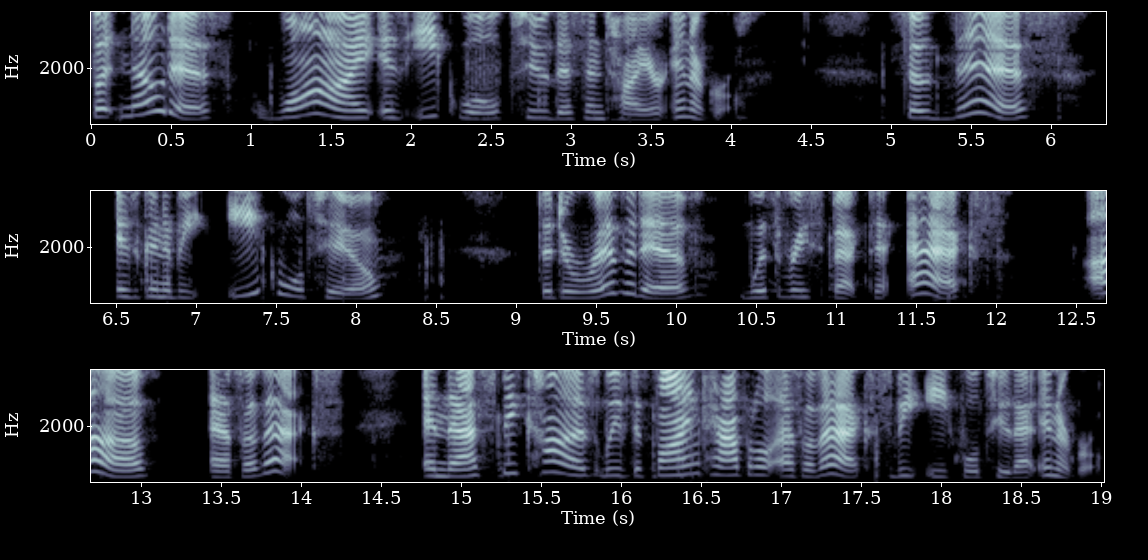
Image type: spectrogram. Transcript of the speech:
But notice y is equal to this entire integral. So this is going to be equal to the derivative with respect to x of f of x. And that's because we've defined capital F of x to be equal to that integral.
